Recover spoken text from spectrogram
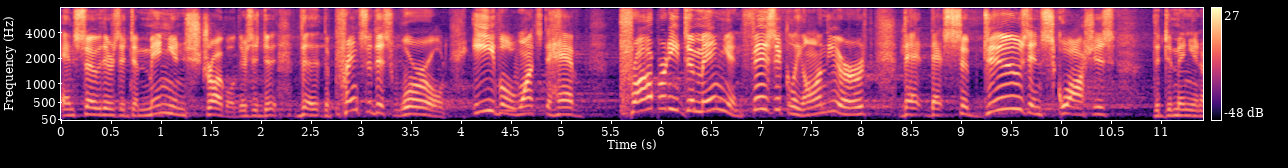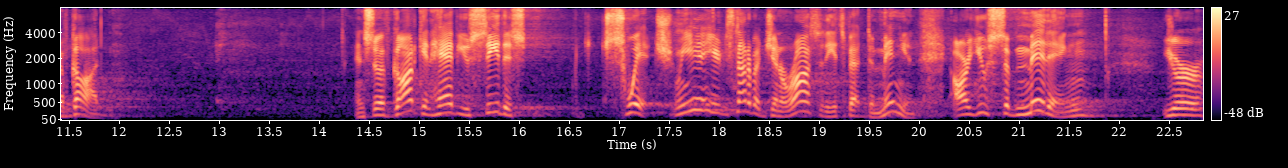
And so there's a dominion struggle. There's a, the, the prince of this world, evil, wants to have property dominion physically on the earth that, that subdues and squashes the dominion of God. And so if God can have you see this switch. I mean, it's not about generosity, it's about dominion. Are you submitting your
